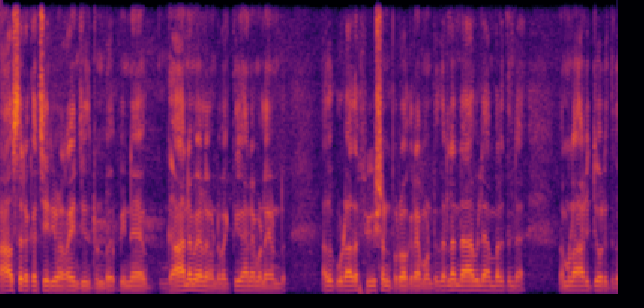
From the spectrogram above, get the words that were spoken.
നാസുര കച്ചേരി അറേഞ്ച് ചെയ്തിട്ടുണ്ട്. പിന്നെ ഗാനമേളയുണ്ട് ഭക്തി ഗാനമേളയുണ്ട് അതുകൂടാതെ ഫ്യൂഷൻ പ്രോഗ്രാമുണ്ട് ഇതെല്ലാം രാവിലെ അമ്പലത്തിന്റെ നമ്മൾ ഓഡിറ്റോറിയത്തിൽ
